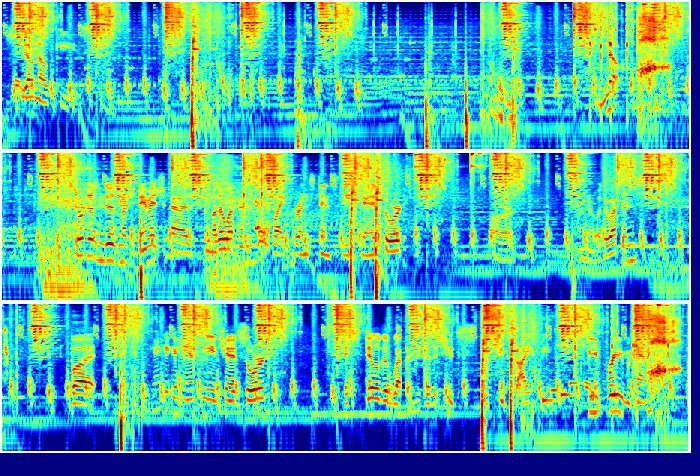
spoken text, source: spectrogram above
Still no keys. Sword doesn't do as much damage as some other weapons, like for instance the enchanted sword, or I don't know other weapons. But if you can't get your hands on the enchanted sword, it's still a good weapon because it shoots it shoots ice beam. Be free, mechanic.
